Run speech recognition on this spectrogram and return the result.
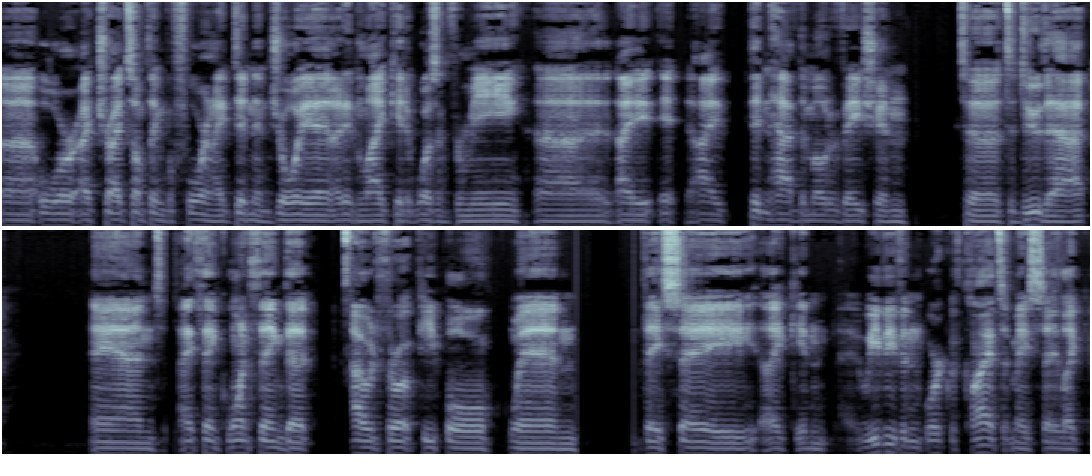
uh, or I tried something before and I didn't enjoy it, I didn't like it, it wasn't for me, uh, I it, I didn't have the motivation to to do that, and I think one thing that I would throw at people when they say like in we've even worked with clients that may say like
